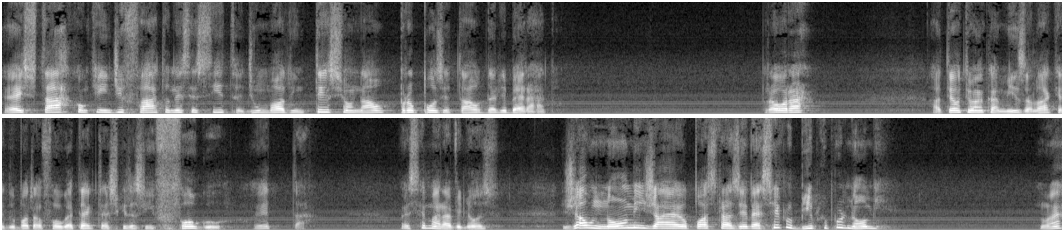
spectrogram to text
É estar com quem de fato necessita, de um modo intencional, proposital, deliberado. Para orar. Até eu tenho uma camisa lá, que é do Botafogo, até que está escrito assim, fogo. Eita, vai ser maravilhoso. Já o nome, já eu posso trazer versículo bíblico por nome. Não é?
